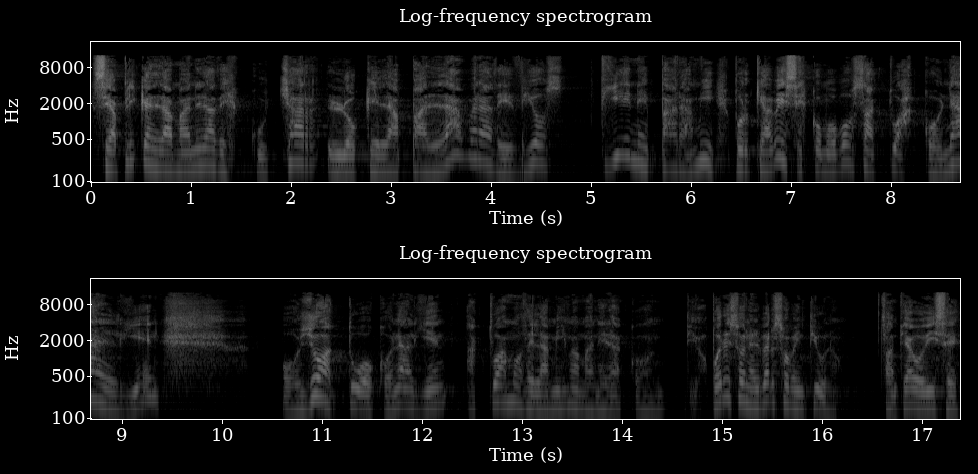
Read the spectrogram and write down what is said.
se aplica en la manera de escuchar lo que la palabra de Dios tiene para mí, porque a veces como vos actúas con alguien, o yo actúo con alguien, actuamos de la misma manera con Dios. Por eso en el verso 21 Santiago dice,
